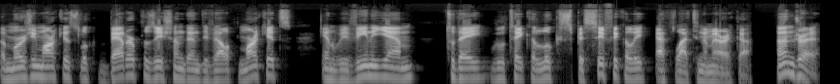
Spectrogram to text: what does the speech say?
emerging markets look better positioned than developed markets, and within EM, today we'll take a look specifically at Latin America. Andre,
